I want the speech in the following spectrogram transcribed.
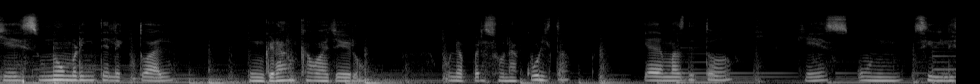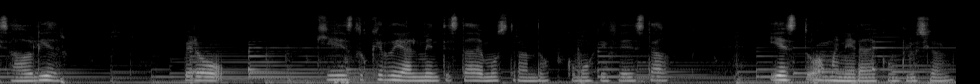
que es un hombre intelectual, un gran caballero, una persona culta y además de todo, que es un civilizado líder. Pero, ¿qué es lo que realmente está demostrando como jefe de Estado? Y esto a manera de conclusión.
